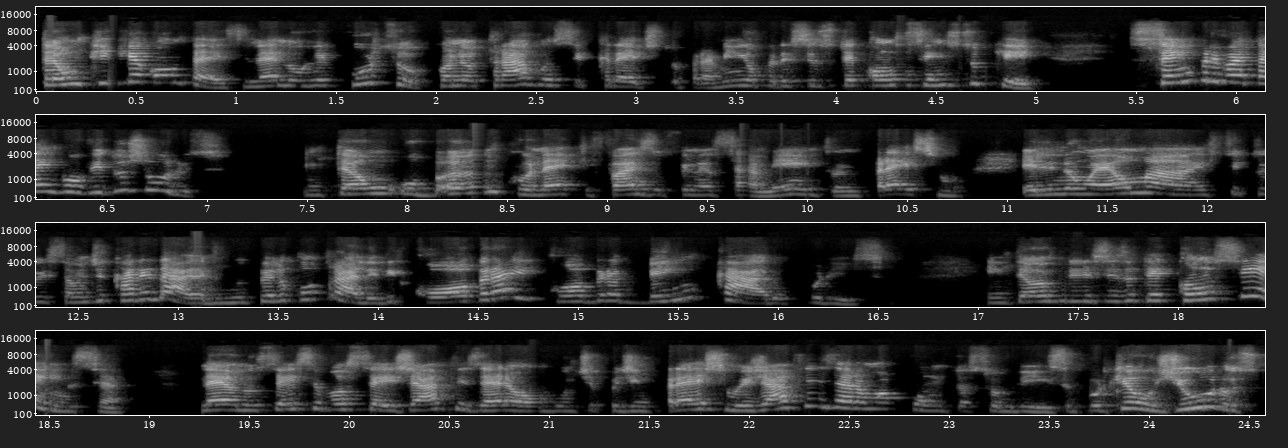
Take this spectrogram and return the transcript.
Então, o que, que acontece? Né? No recurso, quando eu trago esse crédito para mim, eu preciso ter consciência do quê? Sempre vai estar envolvido juros. Então, o banco, né, que faz o financiamento, o empréstimo, ele não é uma instituição de caridade, muito pelo contrário, ele cobra e cobra bem caro por isso. Então, eu preciso ter consciência né? Eu não sei se vocês já fizeram algum tipo de empréstimo e já fizeram uma conta sobre isso, porque os juros,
